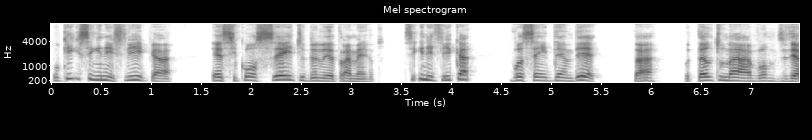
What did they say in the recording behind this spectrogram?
O que, que significa esse conceito de letramento? Significa você entender tá? tanto na, vamos dizer,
